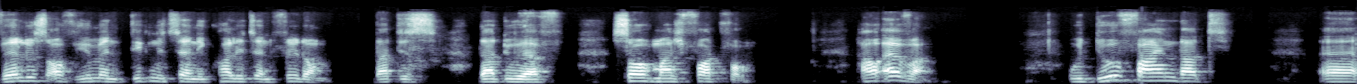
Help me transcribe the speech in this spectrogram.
values of human dignity and equality and freedom that is that we have so much fought for. However, we do find that uh,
